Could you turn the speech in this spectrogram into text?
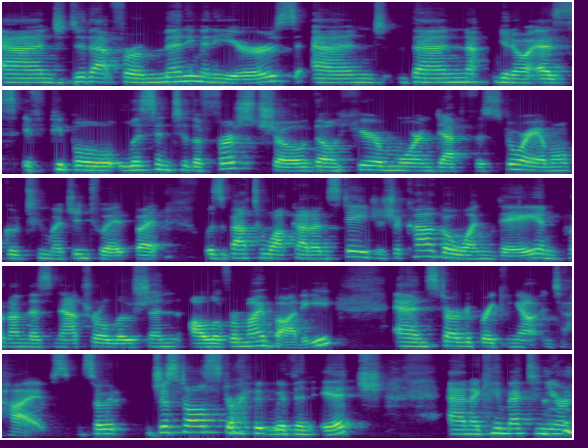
and did that for many, many years. And then, you know, as if people listen to the first show, they'll hear more in depth the story. I won't go too much into it, but was about to walk out on stage in Chicago one day and put on this natural lotion all over my body and started breaking out into hives. So it just all started with an itch. And I came back to New York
